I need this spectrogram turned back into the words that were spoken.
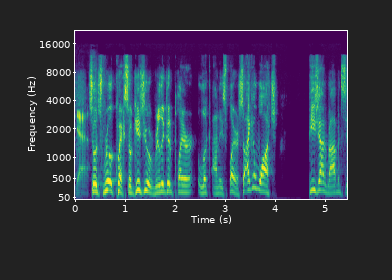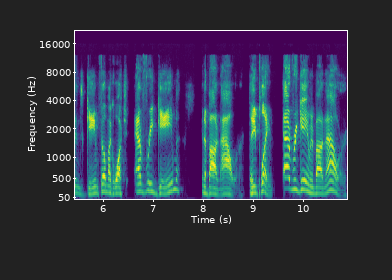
Yeah. So it's real quick. So it gives you a really good player look on these players. So I can watch Bijan Robinson's game film. I can watch every game in about an hour that he played, every game in about an hour.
